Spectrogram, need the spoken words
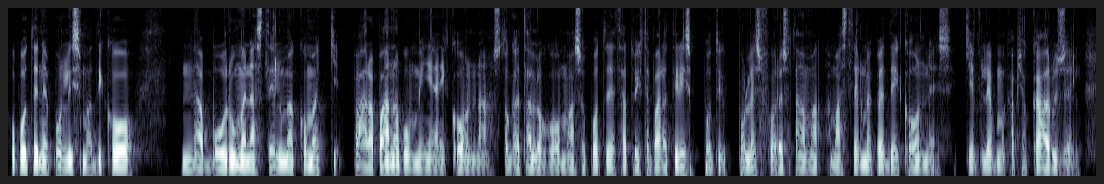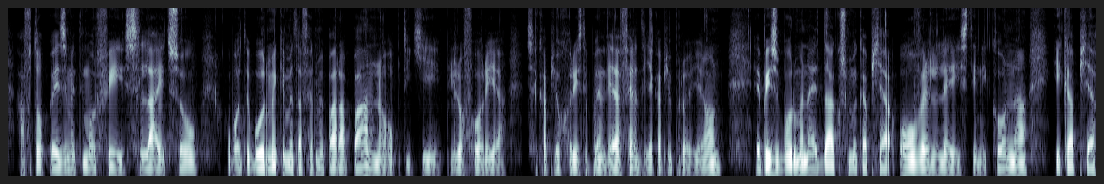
Οπότε είναι πολύ σημαντικό να μπορούμε να στέλνουμε ακόμα και παραπάνω από μία εικόνα στον κατάλογό μας. Οπότε θα το έχετε παρατηρήσει ότι πολλές φορές όταν άμα στέλνουμε πέντε εικόνες και βλέπουμε κάποιο carousel, αυτό παίζει με τη μορφή slideshow, οπότε μπορούμε και μεταφέρουμε παραπάνω οπτική πληροφορία σε κάποιο χρήστη που ενδιαφέρεται για κάποιο προϊόν. Επίσης μπορούμε να εντάξουμε κάποια overlay στην εικόνα ή κάποια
